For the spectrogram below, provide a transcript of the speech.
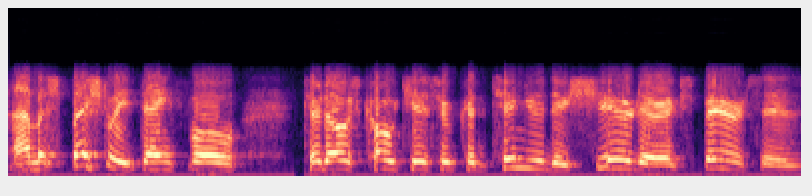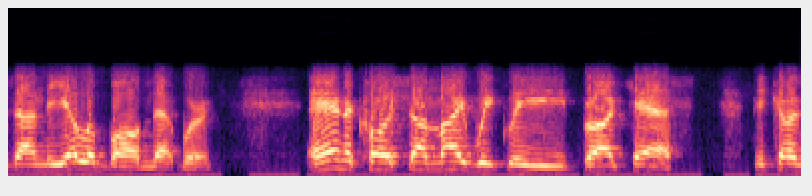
I'm especially thankful to those coaches who continue to share their experiences on the YellaBall Network and, of course, on my weekly broadcast. Because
